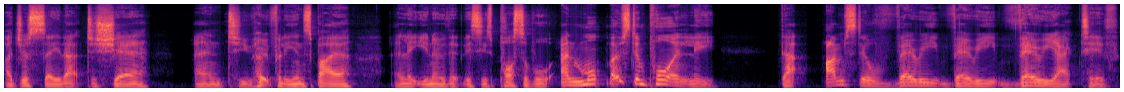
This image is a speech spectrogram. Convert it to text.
I just say that to share and to hopefully inspire and let you know that this is possible. And mo- most importantly, that I'm still very, very, very active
